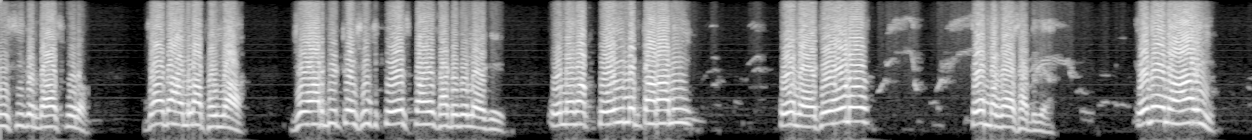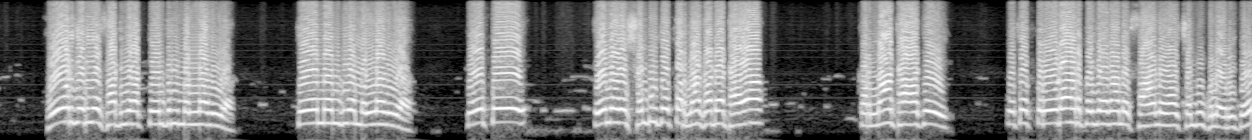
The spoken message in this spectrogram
ਡੀਸੀ ਗੁਰਦਾਸਪੁਰ ਜ਼ਿਆਦਾ ਹਮਲਾ ਫੈਲਾ ਜੋ ਆਰਬਿਟ੍ਰੇਸ਼ਨ ਚ ਕੇਸ ਪਾਏ ਸਾਡੇ ਕੋਲ ਲੈ ਕੇ, ਉਹਨਾਂ ਦਾ ਕੋਈ ਨਿਪਟਾਰਾ ਨਹੀਂ। ਉਹ ਲੈ ਕੇ ਆਉਣ ਇਹ ਮੰਗਾਂ ਸਾਡੀਆਂ। ਇਹਦੇ ਨਾਲ ਹੀ ਹੋਰ ਜਿਹੜੀਆਂ ਸਾਡੀਆਂ ਕੇਂਦਰੀ ਮੰਗਾਂ ਵੀ ਆ ਕੇਐਮਐਮ ਦੀਆਂ ਮੰਗਾਂ ਦੀਆਂ, ਕਿਉਂਕਿ ਇਹਨਾਂ ਨੇ ਸ਼ੰਭੂ ਤੋਂ ਧਰਨਾ ਸਾਡਾ ਠਾਇਆ। ਕਰਨਾ ਠਾ ਕੇ ਉਤੇ ਕਰੋੜਾਂ ਰੁਪਏ ਦਾ ਨੁਕਸਾਨ ਹੋਇਆ ਸ਼ੰਭੂ ਖਨੌਰੀ ਤੋਂ।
